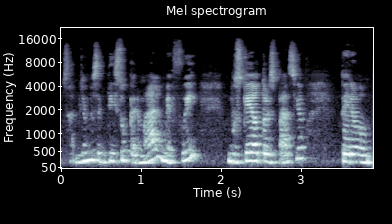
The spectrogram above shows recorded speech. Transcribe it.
o sea, yo me sentí súper mal, me fui, busqué otro espacio, pero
